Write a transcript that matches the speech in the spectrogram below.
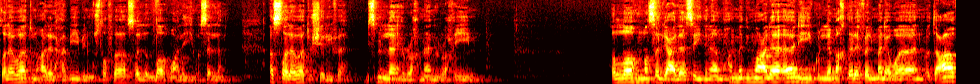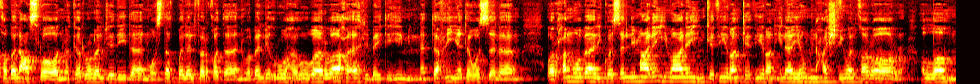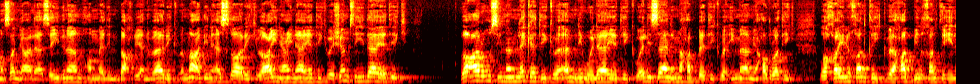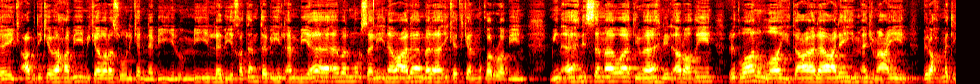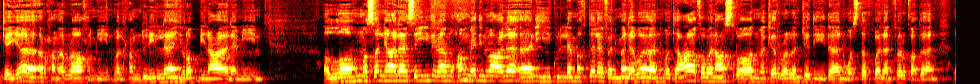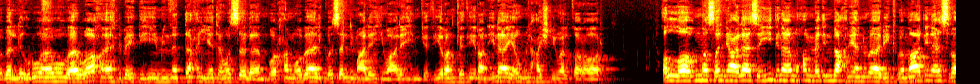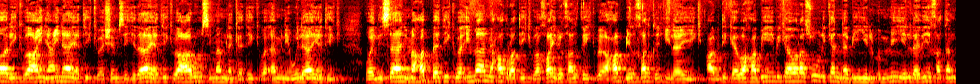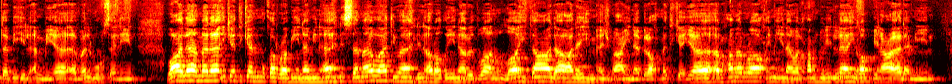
صلوات على الحبيب المصطفى صلى الله عليه وسلم. الصلوات الشريفة. بسم الله الرحمن الرحيم. اللهم صل على سيدنا محمد وعلى آله كلما اختلف الملوان وتعاقب العصران وكرر الجديدان واستقبل الفرقتان وبلغ روحه وأرواح أهل بيته منا التحية والسلام. وارحم وبارك وسلم عليه وعليهم كثيرا كثيرا إلى يوم الحشر والقرار. اللهم صل على سيدنا محمد بحر أنوارك ومعدن أسرارك وعين عنايتك وشمس هدايتك. وعروس مملكتك وأمن ولايتك ولسان محبتك وإمام حضرتك وخير خلقك وحب الخلق إليك عبدك وحبيبك ورسولك النبي الأمي الذي ختمت به الأنبياء والمرسلين وعلى ملائكتك المقربين من أهل السماوات وأهل الأراضين رضوان الله تعالى عليهم أجمعين برحمتك يا أرحم الراحمين والحمد لله رب العالمين. اللهم صل على سيدنا محمد وعلى آله كلما اختلف الملوان وتعاقب العصران وكرر الجديدان واستقبل الفرقدان وبلغ روحه وأرواح أهل بيته منا التحية والسلام. وارحم وبارك وسلم عليه وعليهم كثيرا كثيرا إلى يوم الحشر والقرار. اللهم صل على سيدنا محمد بحر أنوارك ومعدن أسرارك وعين عنايتك وشمس هدايتك وعروس مملكتك وأمن ولايتك ولسان محبتك وإمام حضرتك وخير خلقك وأحب الخلق إليك عبدك وحبيبك ورسولك النبي الأمي الذي ختمت به الأنبياء والمرسلين وعلى ملائكتك المقربين من أهل السماوات وأهل الأرضين رضوان الله تعالى عليهم أجمعين برحمتك يا أرحم الراحمين والحمد لله رب العالمين.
